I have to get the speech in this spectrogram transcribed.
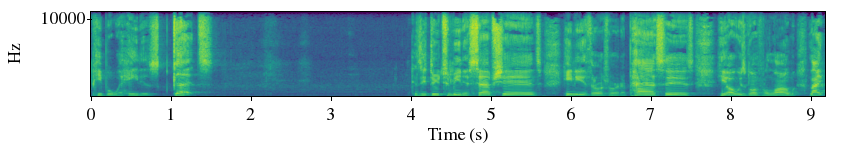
People would hate his guts because he threw too many interceptions. He needed to throw shorter passes. He always going for long. Like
